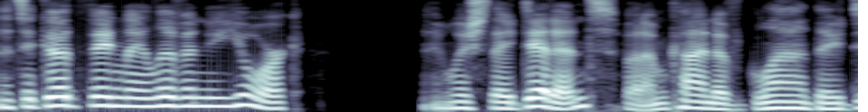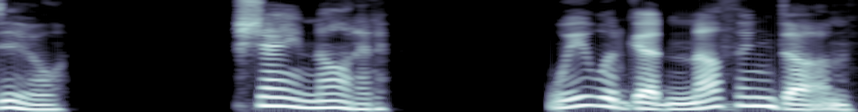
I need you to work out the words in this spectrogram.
It's a good thing they live in New York. I wish they didn't, but I'm kind of glad they do. Shane nodded. We would get nothing done,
